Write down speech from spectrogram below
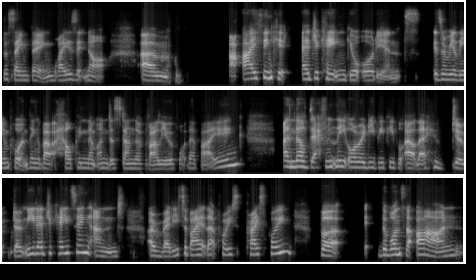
the same thing. Why is it not? Um, I think it educating your audience is a really important thing about helping them understand the value of what they're buying. And there'll definitely already be people out there who don't don't need educating and are ready to buy at that price price point. But the ones that aren't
